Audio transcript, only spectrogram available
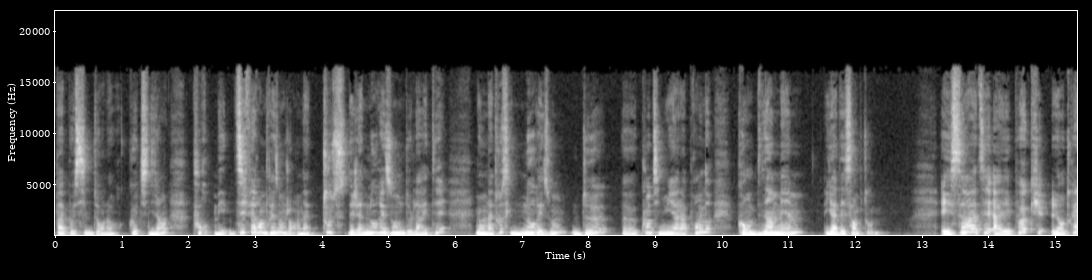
pas possible dans leur quotidien pour mais différentes raisons. Genre on a tous déjà nos raisons de l'arrêter, mais on a tous nos raisons de euh, continuer à la prendre quand bien même il y a des symptômes. Et ça, tu sais, à l'époque, en tout cas,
